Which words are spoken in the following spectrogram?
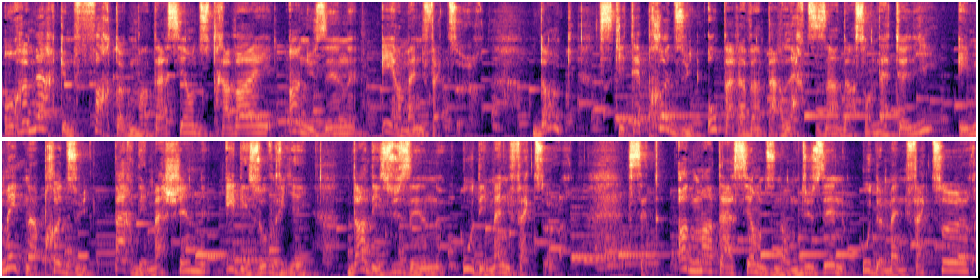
on remarque une forte augmentation du travail en usine et en manufacture. Donc, ce qui était produit auparavant par l'artisan dans son atelier est maintenant produit par des machines et des ouvriers dans des usines ou des manufactures. Cette augmentation du nombre d'usines ou de manufactures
